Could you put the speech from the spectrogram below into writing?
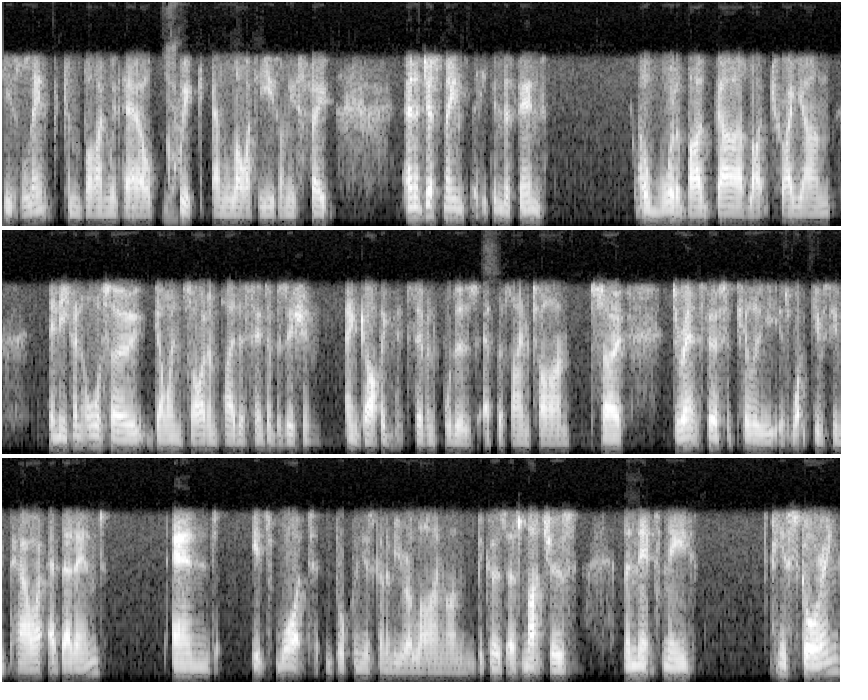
his length combined with how yeah. quick and light he is on his feet. And it just means that he can defend a water bug guard like Trae Young, and he can also go inside and play the centre position and go up against seven footers at the same time. So Durant's versatility is what gives him power at that end, and it's what Brooklyn is going to be relying on because as much as the Nets need his scoring,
